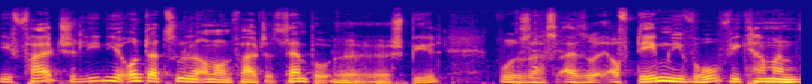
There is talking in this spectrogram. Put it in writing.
die falsche Linie und dazu dann auch noch ein falsches Tempo äh, spielt, wo du sagst, also auf dem Niveau, wie kann man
